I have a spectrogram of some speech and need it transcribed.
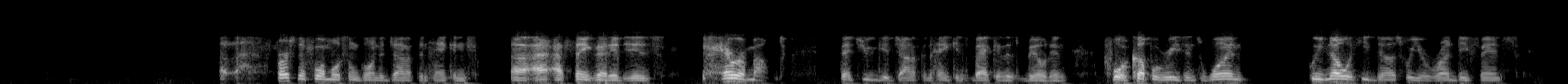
first and foremost, I'm going to Jonathan Hankins. Uh, I, I, think that it is paramount that you get Jonathan Hankins back in this building for a couple reasons. One, we know what he does for your run defense.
